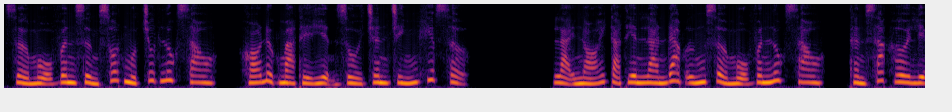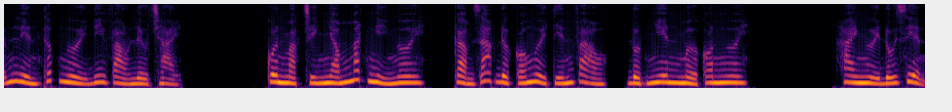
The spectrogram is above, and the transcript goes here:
Sở mộ vân sừng sốt một chút lúc sau, khó được mà thể hiện rồi chân chính khiếp sợ. Lại nói tạ thiên lan đáp ứng sở mộ vân lúc sau, thần sắc hơi liễm liền thấp người đi vào liều trải. Quân mặc chính nhắm mắt nghỉ ngơi, cảm giác được có người tiến vào, đột nhiên mở con ngươi. Hai người đối diện,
